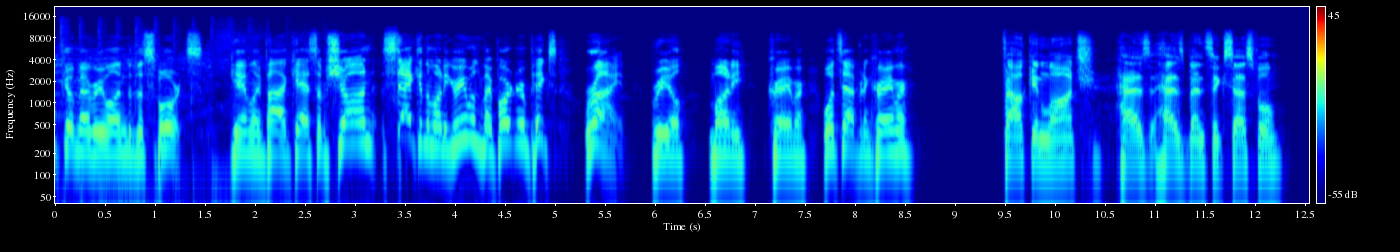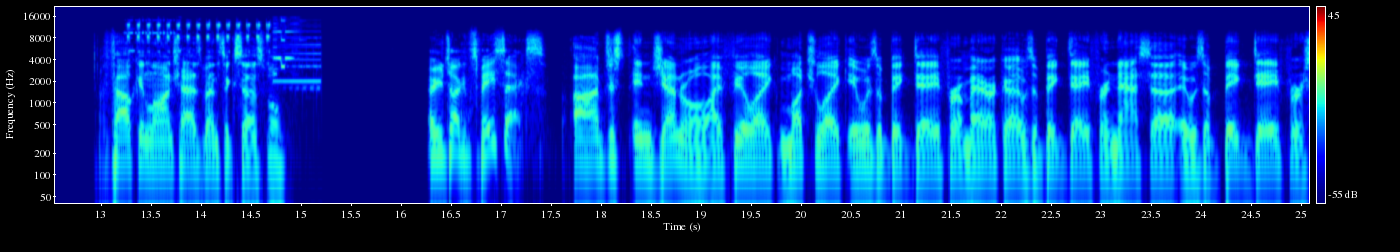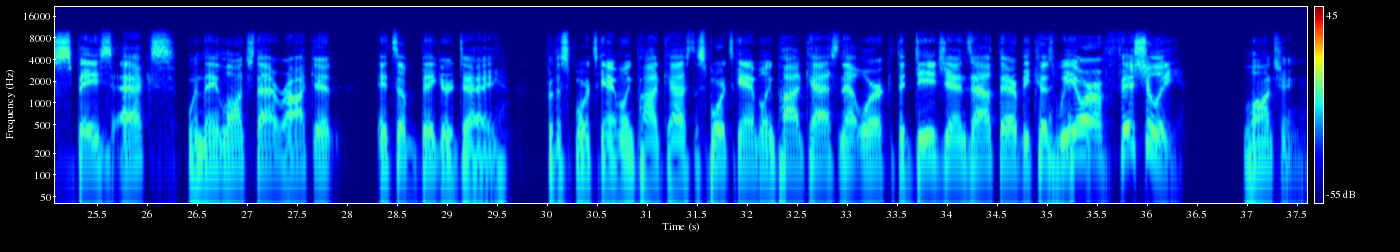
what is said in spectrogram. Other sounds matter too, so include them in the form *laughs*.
Welcome everyone to the Sports Gambling Podcast. I'm Sean, stacking the money green with my partner in picks, Ryan, real money Kramer. What's happening, Kramer? Falcon launch has has been successful. Falcon launch has been successful. Are you talking SpaceX? I'm uh, just in general. I feel like much like it was a big day for America, it was a big day for NASA, it was a big day for SpaceX when they launched that rocket. It's a bigger day for the Sports Gambling Podcast, the Sports Gambling Podcast Network, the DGens out there because we are *laughs* officially launching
